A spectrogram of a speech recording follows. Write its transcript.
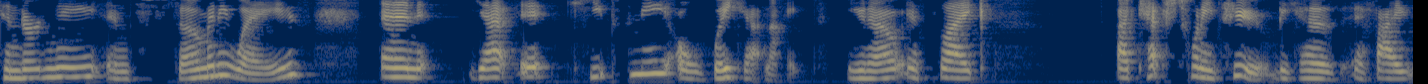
hindered me in so many ways and yet it keeps me awake at night. You know, it's like a catch 22 because if I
